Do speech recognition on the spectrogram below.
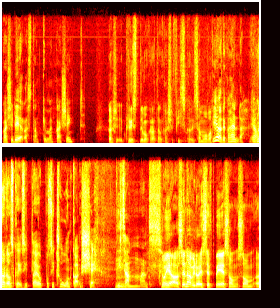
kanske deras tanke men kanske inte. Kanske Kristdemokraterna kanske fiskar i samma vatten. Ja, det kan hända. Ja. Nå, de ska ju sitta i opposition kanske. Tillsammans. Nåja, och sen har vi då SFP som, som eh,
